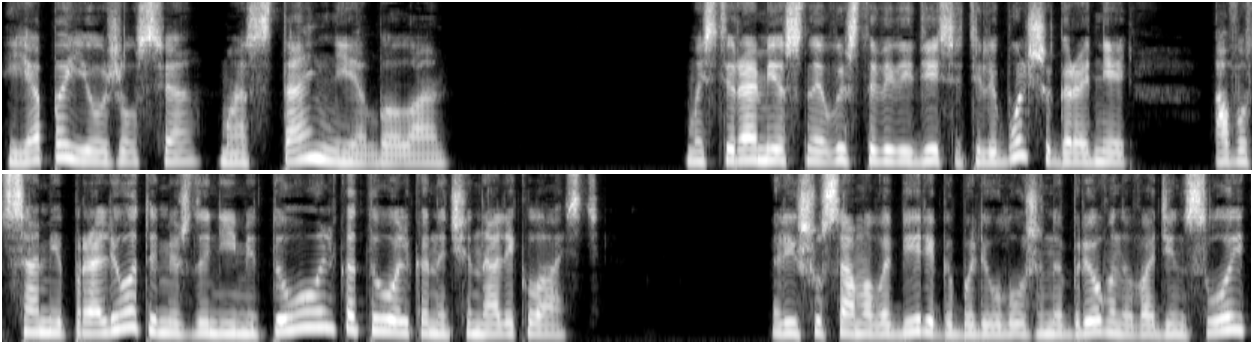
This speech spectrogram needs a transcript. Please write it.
Я поежился, моста не было. Мастера местные выставили десять или больше городней, а вот сами пролеты между ними только-только начинали класть. Лишь у самого берега были уложены бревна в один слой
